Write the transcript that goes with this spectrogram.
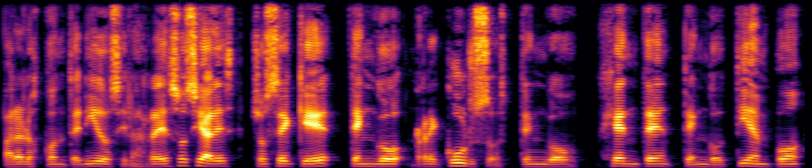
para los contenidos y las redes sociales, yo sé que tengo recursos, tengo gente, tengo tiempo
